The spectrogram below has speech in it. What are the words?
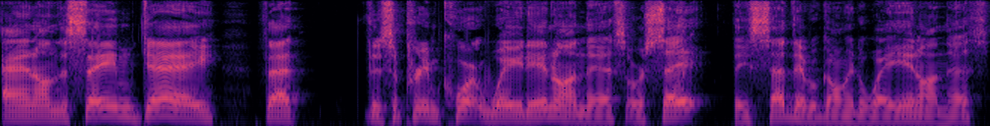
And on the same day that the Supreme Court weighed in on this, or say they said they were going to weigh in on this,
